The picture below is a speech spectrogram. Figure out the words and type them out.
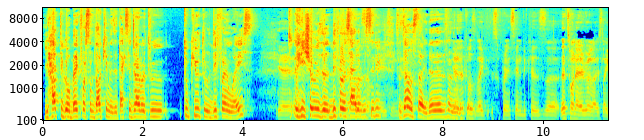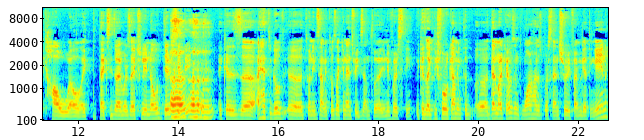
you had to go back for some documents the taxi driver through, took you through different ways yeah. he showed you the different Yeah, side of the city amazing, so yeah. tell the story that, that sounds yeah, really that cool was like super insane because uh, that's when I realized like how well like the taxi drivers actually know their Uh-huh, city. uh-huh, uh-huh. Because uh, I had to go uh, to an exam. It was like an entry exam to a university. Because like before coming to uh, Denmark, I wasn't 100% sure if I'm getting in,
